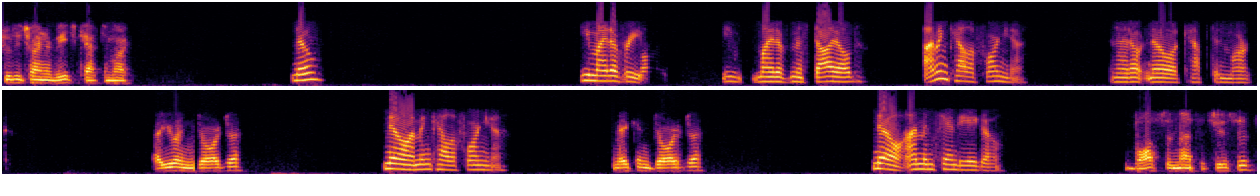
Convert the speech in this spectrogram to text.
truly trying to reach Captain Mark. No. You might have re- you might have misdialed. I'm in California, and I don't know a Captain Mark. Are you in Georgia? No, I'm in California. Macon, Georgia? No, I'm in San Diego. Boston, Massachusetts.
